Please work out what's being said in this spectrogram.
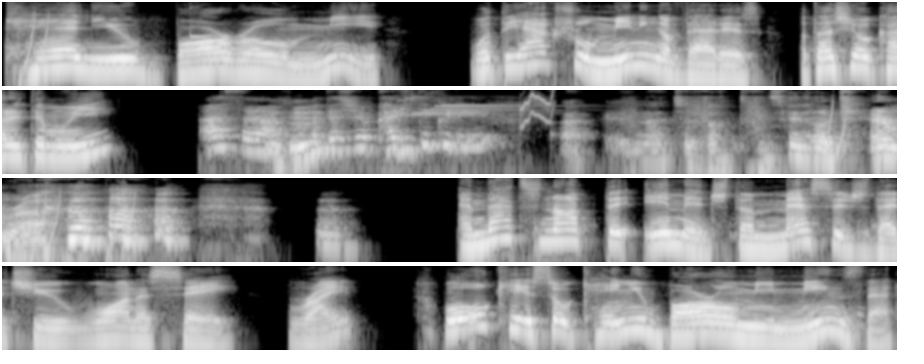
Can you borrow me? What the actual meaning of that is, 私を借りてもいいあ、さ、 Mhm. 私を借りてくれる Not to, don't, don't say that on camera. and that's not the image, the message that you want to say, right? Well, okay, so can you borrow me means that.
